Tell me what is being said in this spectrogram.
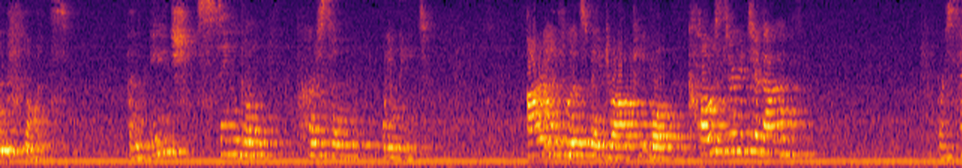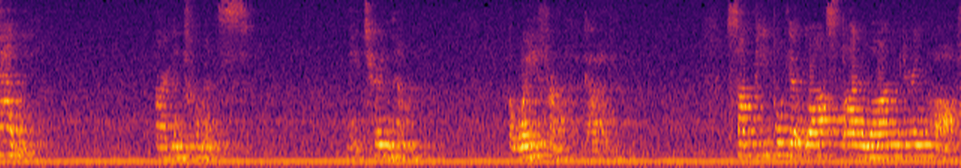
influence on each single person we meet. Our influence may draw people closer to God, or sadly, our influence may turn them away from God. Some people get lost by wandering off,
